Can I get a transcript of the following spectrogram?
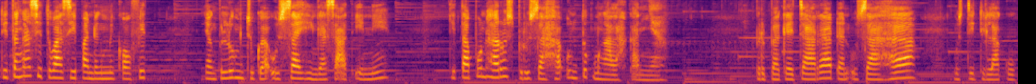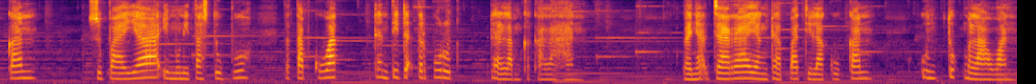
Di tengah situasi pandemi COVID, yang belum juga usai hingga saat ini, kita pun harus berusaha untuk mengalahkannya. Berbagai cara dan usaha mesti dilakukan supaya imunitas tubuh tetap kuat dan tidak terpurut dalam kekalahan. Banyak cara yang dapat dilakukan untuk melawan,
